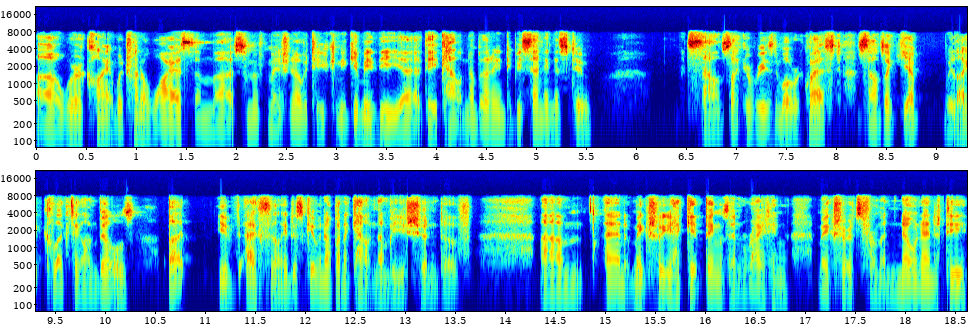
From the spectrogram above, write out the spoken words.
uh, we're a client. We're trying to wire some uh, some information over to you. Can you give me the, uh, the account number that I need to be sending this to? It sounds like a reasonable request. Sounds like, yep, we like collecting on bills, but you've accidentally just given up an account number you shouldn't have. Um, and make sure you get things in writing. Make sure it's from a known entity,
